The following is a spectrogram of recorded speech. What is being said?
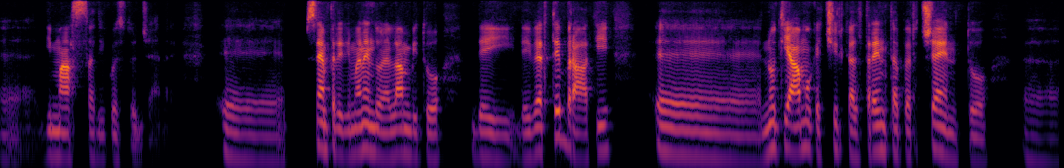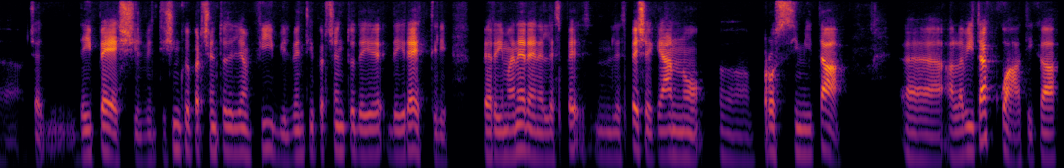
eh, di massa di questo genere. Eh, sempre rimanendo nell'ambito dei, dei vertebrati, eh, notiamo che circa il 30% Uh, cioè dei pesci, il 25% degli anfibi, il 20% dei, dei rettili, per rimanere nelle, spe- nelle specie che hanno uh, prossimità eh, alla vita acquatica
